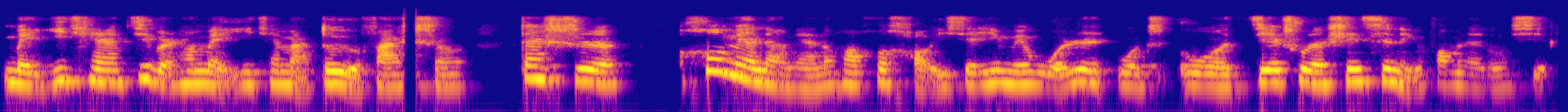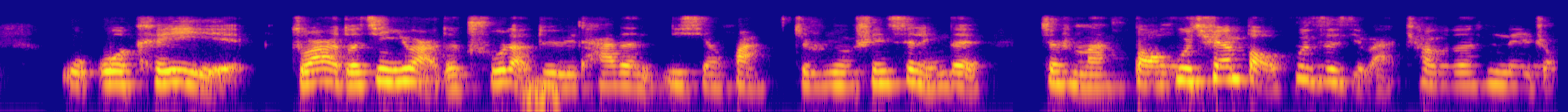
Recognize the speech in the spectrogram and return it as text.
每一天基本上每一天吧都有发生，但是。后面两年的话会好一些，因为我认我我接触了身心灵方面的东西，我我可以左耳朵进右耳朵出了。对于他的一些话，就是用身心灵的叫什么保护圈 保护自己吧，差不多是那种。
